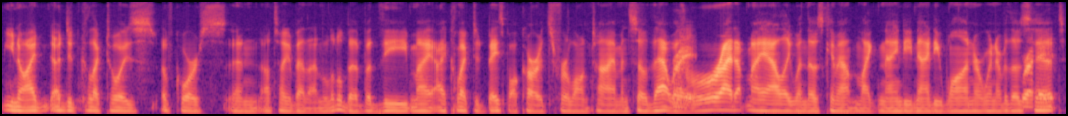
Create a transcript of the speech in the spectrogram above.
you know I, I did collect toys, of course, and I'll tell you about that in a little bit. But the my I collected baseball cards for a long time, and so that was Right. right, up my alley when those came out in like 90, 91 or whenever those Right. hit.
